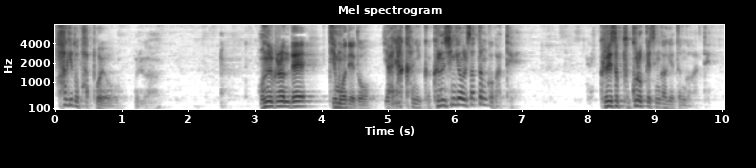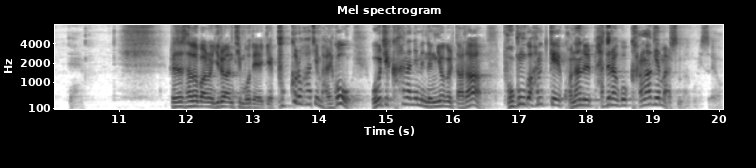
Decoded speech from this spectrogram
하기도 바빠요. 우리가. 오늘 그런데 디모데도 연약하니까 그런 신경을 썼던 것 같아. 그래서 부끄럽게 생각했던 것 같아. 네. 그래서 사도 바울은 이러한 디모데에게 부끄러워하지 말고 오직 하나님의 능력을 따라 복음과 함께 고난을 받으라고 강하게 말씀하고 있어요.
